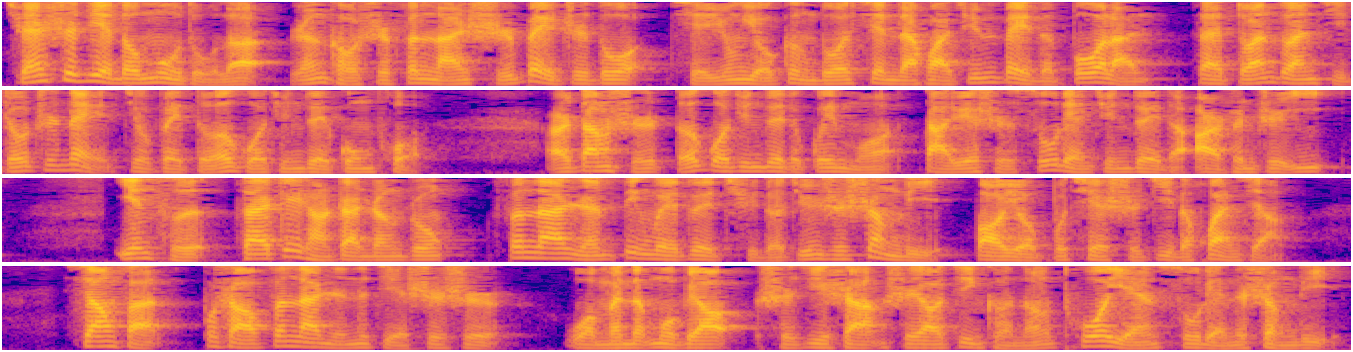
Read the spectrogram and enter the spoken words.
全世界都目睹了人口是芬兰十倍之多且拥有更多现代化军备的波兰，在短短几周之内就被德国军队攻破，而当时德国军队的规模大约是苏联军队的二分之一。因此，在这场战争中，芬兰人并未对取得军事胜利抱有不切实际的幻想。相反，不少芬兰人的解释是：我们的目标实际上是要尽可能拖延苏联的胜利，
